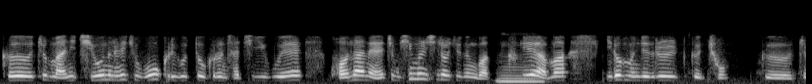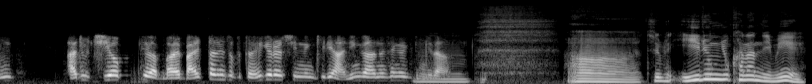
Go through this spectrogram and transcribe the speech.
그 좀 많이 지원을 해주고 그리고 또 그런 자치기구의 권한에 좀 힘을 실어주는 것 그게 음. 아마 이런 문제들을 그그좀 아주 지역 말, 말단에서부터 해결할 수 있는 길이 아닌가 하는 생각이 듭니다. 음. 아 지금 266 하나님이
